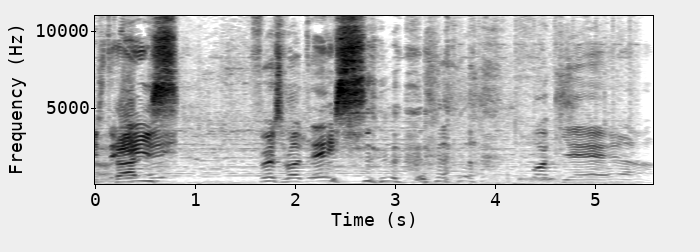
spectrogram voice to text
Nice, the That ace! First round ace! Fuck yeah!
